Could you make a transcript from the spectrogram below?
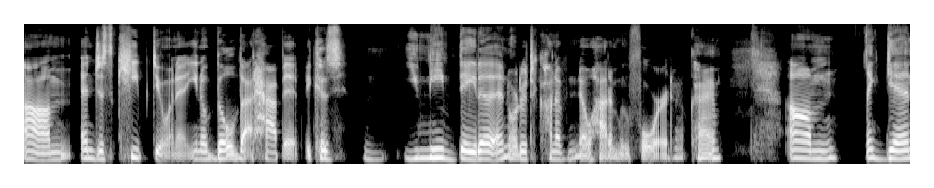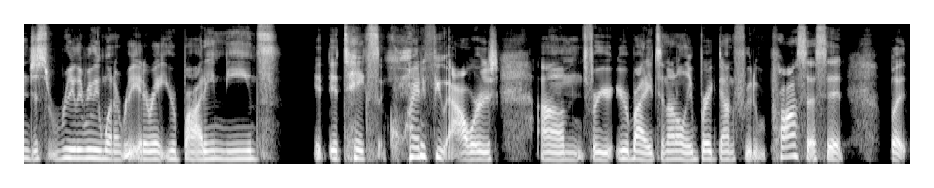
um, and just keep doing it. You know, build that habit because you need data in order to kind of know how to move forward. Okay. Um, again, just really, really want to reiterate your body needs it, it takes quite a few hours um, for your, your body to not only break down food and process it, but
